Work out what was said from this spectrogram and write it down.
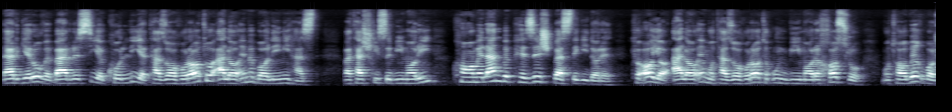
در گرو بررسی کلی تظاهرات و علائم بالینی هست. و تشخیص بیماری کاملا به پزشک بستگی داره که آیا علائم و تظاهرات اون بیمار خاص رو مطابق با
